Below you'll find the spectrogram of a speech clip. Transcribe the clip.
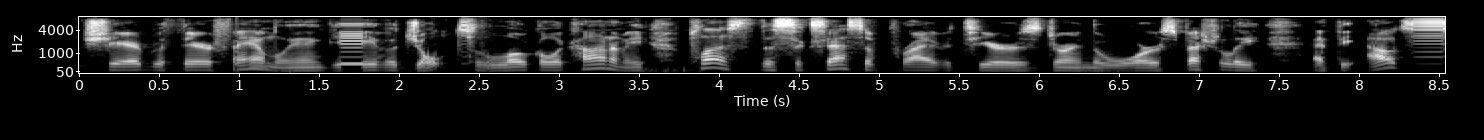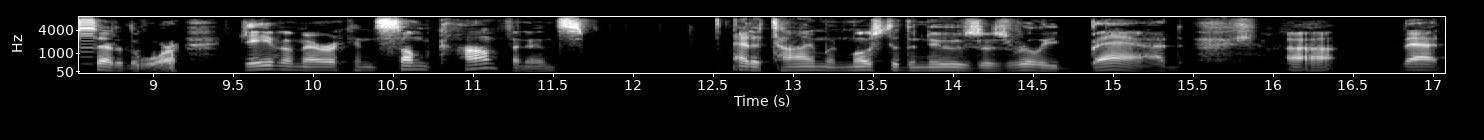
shared with their family and gave a jolt to the local economy. Plus, the success of privateers during the war, especially at the outset of the war, gave Americans some confidence at a time when most of the news was really bad. Uh, that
